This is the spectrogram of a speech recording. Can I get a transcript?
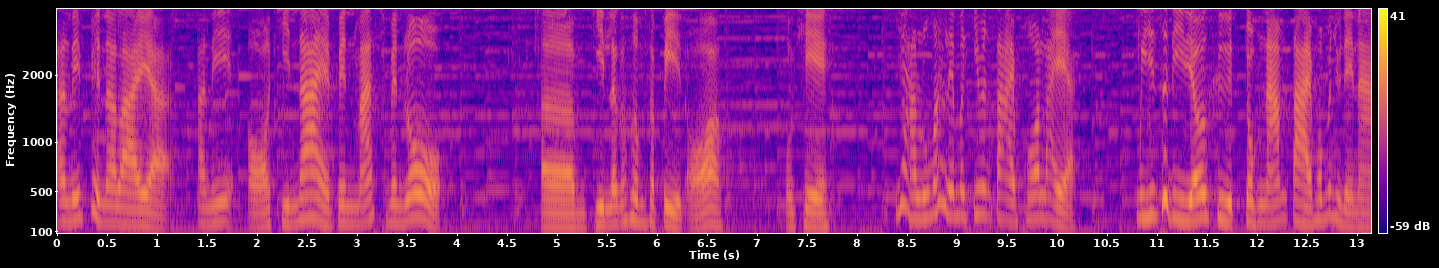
อันนี้เป็นอะไรอะ อันนี้อ๋อกินได้เป็นมัชเมนโล่เอ่อกินแล้วก็เพิ่มสปีดอ๋อโอเค อยากรู้มากเลยเมื่อกี้มันตายเพราะอะไรอะ มีทฤษฎีเดียวก็คือจมน้ำตายเพราะมันอยู่ในน้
